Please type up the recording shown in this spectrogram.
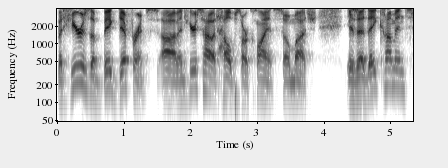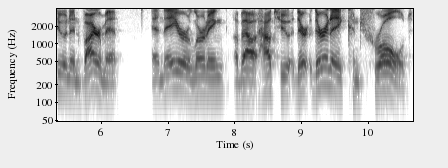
But here's a big difference, um, and here's how it helps our clients so much: is that they come into an environment and they are learning about how to. They're they're in a controlled,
